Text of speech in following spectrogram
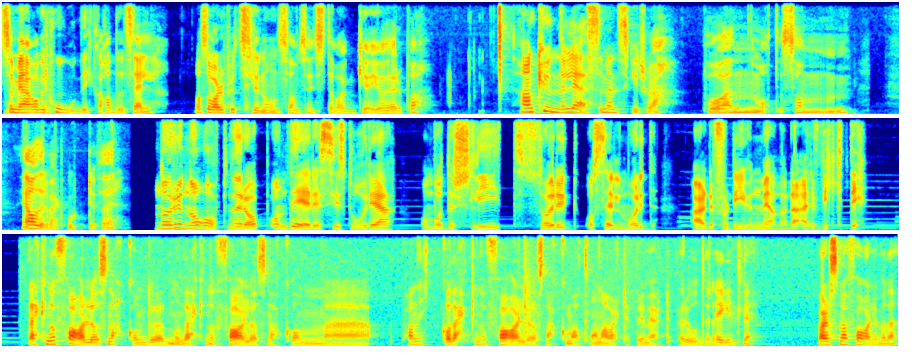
som jeg overhodet ikke hadde selv. Og så var det plutselig noen som syntes det var gøy å høre på. Han kunne lese mennesker, tror jeg, på en måte som jeg aldri har vært borti før. Når hun nå åpner opp om deres historie, om både slit, sorg og selvmord, er det fordi hun mener det er viktig. Det er ikke noe farlig å snakke om døden, og det er ikke noe farlig å snakke om eh, panikk, og det er ikke noe farlig å snakke om at man har vært deprimert i perioder, egentlig. Hva er det som er farlig med det?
